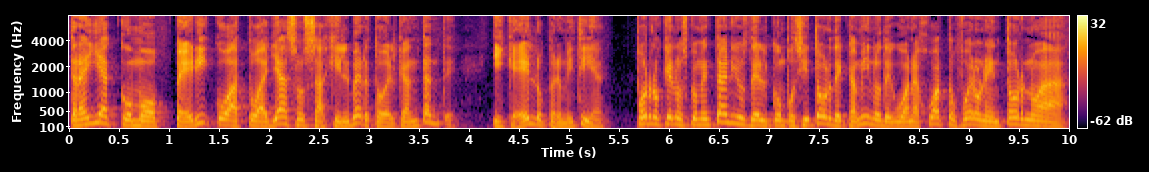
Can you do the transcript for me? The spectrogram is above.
Traía como perico a toallazos a Gilberto el cantante, y que él lo permitía, por lo que los comentarios del compositor de Camino de Guanajuato fueron en torno a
